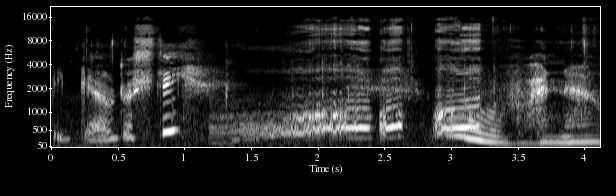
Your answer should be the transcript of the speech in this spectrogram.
Big girl, Dusty. Oh, I know.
